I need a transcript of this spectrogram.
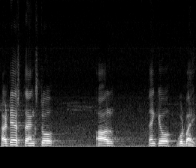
heartiest thanks to all. Thank you. Goodbye.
